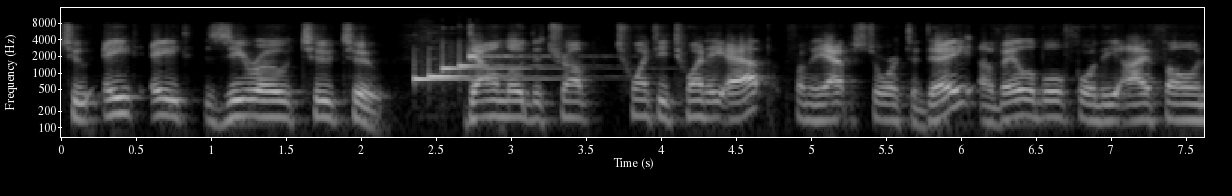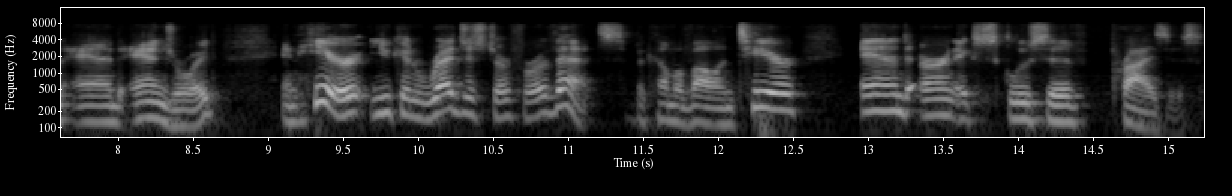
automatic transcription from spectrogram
to 88022. Download the Trump 2020 app from the App Store today, available for the iPhone and Android. And here you can register for events, become a volunteer, and earn exclusive prizes.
